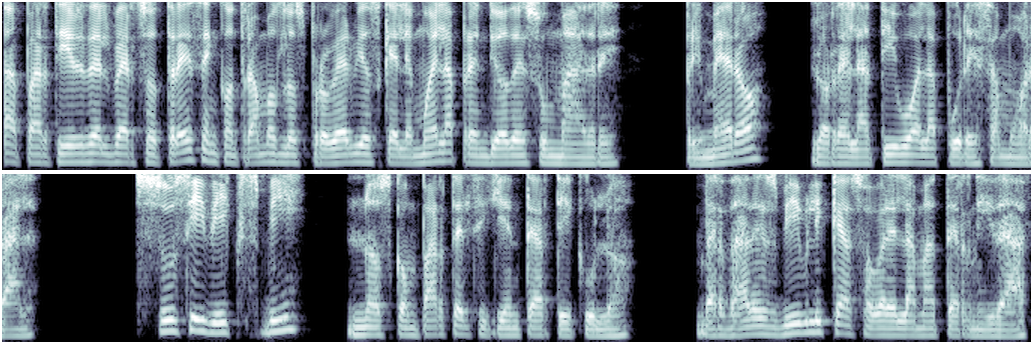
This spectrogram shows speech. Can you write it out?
A partir del verso 3 encontramos los proverbios que Lemuel aprendió de su madre. Primero, lo relativo a la pureza moral. Susie Bixby nos comparte el siguiente artículo. Verdades bíblicas sobre la maternidad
